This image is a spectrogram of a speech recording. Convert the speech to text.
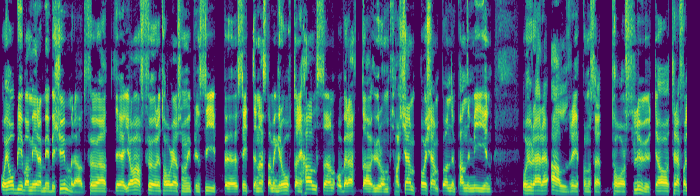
Och jag blir bara mer och mer bekymrad för att eh, jag har haft företagare som i princip eh, sitter nästan med gråten i halsen och berättar hur de har kämpat och kämpat under pandemin och hur det här aldrig på något sätt tar slut. Jag har träffat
